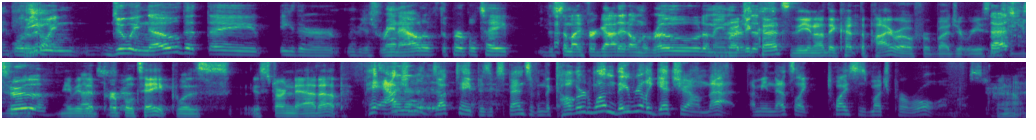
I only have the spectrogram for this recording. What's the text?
And Well, do we do we know that they either maybe just ran out of the purple tape? Did somebody forgot it on the road? I mean, budget cuts. The, you know, they cut the pyro for budget reasons. That's Maybe- true. Maybe That's the purple true. tape was is starting to add up. hey, actual then- duct tape is expensive, and the colored one they really get you on that. I mean, that's like twice as much per roll almost. Yeah,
